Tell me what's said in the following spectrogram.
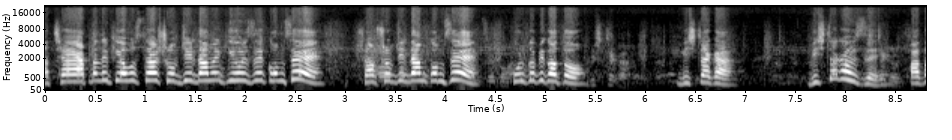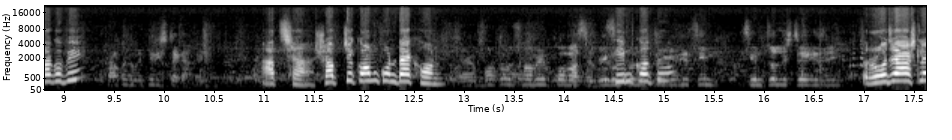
আচ্ছা আপনাদের কি অবস্থা? সবজির দামে কি হয়েছে? কমছে? সব সবজির দাম কমছে? ফুলকপি কত? বিশ টাকা। বিশ টাকা হয়েছে? পাতাকপি? আচ্ছা সবচেয়ে কম কোনটা এখন? সিম কত? রোজা আসলে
